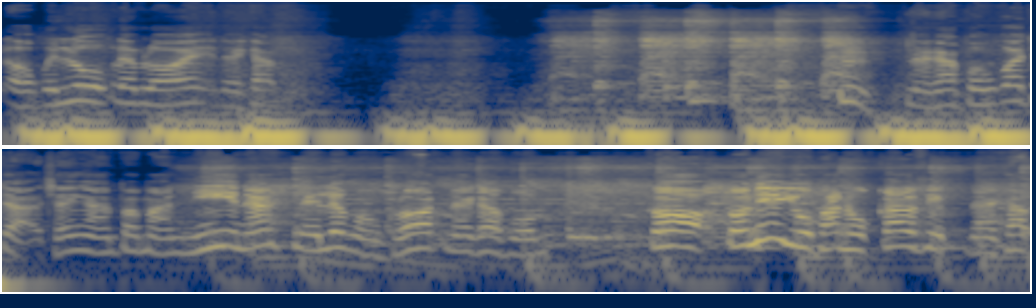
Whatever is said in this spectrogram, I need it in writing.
ดออกเป็นลูกเรียบร้อยนะครับ นะครับผมก็จะใช้งานประมาณนี้นะ ในเรื่องของคลอสนะครับผม ก็ตัวนี้อยู่พันหกเก้าสิบนะครับ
